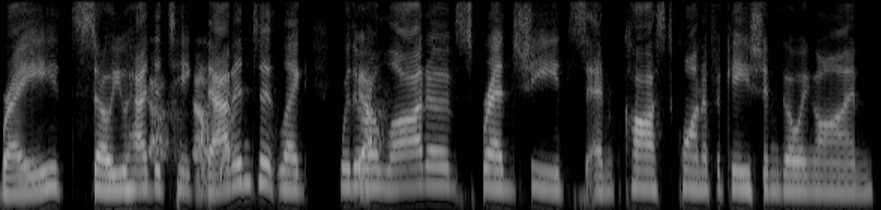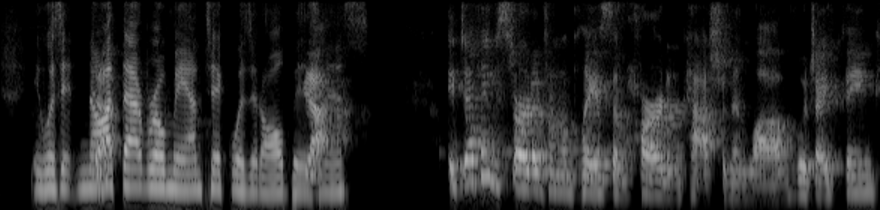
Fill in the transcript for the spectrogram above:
right? So you had yeah, to take yeah, that yeah. into like were there a lot of spreadsheets and cost quantification going on? It was it not that romantic? Was it all business? It definitely started from a place of heart and passion and love which i think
